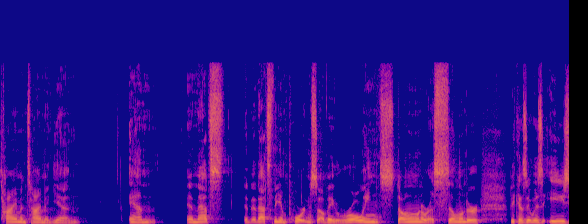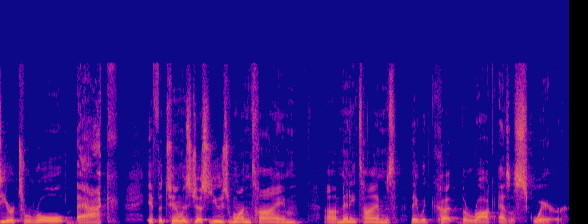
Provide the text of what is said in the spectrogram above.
time and time again, and and that's that's the importance of a rolling stone or a cylinder because it was easier to roll back. If the tomb was just used one time, uh, many times they would cut the rock as a square,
